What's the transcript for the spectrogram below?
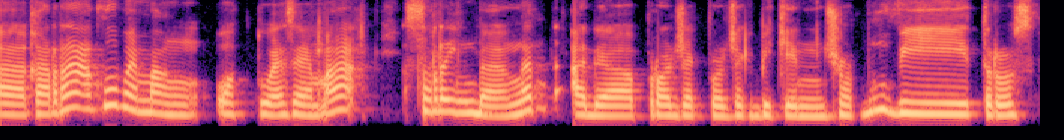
uh, karena aku memang waktu SMA sering banget ada project-project bikin short movie, terus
